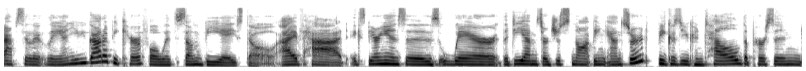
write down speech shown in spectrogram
Absolutely. And you got to be careful with some VAs, though. I've had experiences where the DMs are just not being answered because you can tell the person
